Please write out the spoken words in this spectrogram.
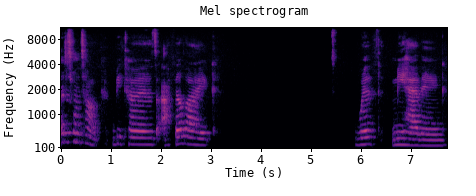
I just want to talk because I feel like with me having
